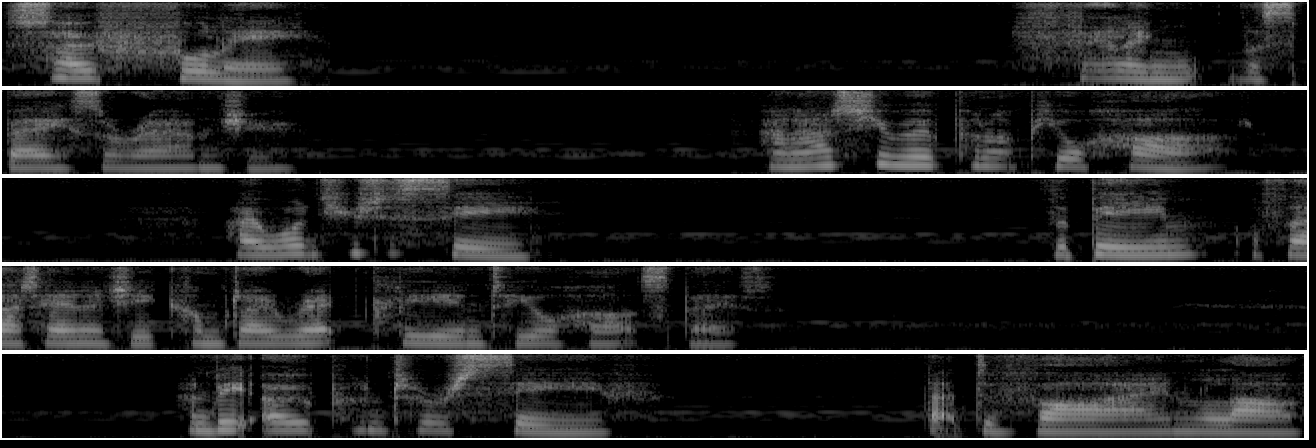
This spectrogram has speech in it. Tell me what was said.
so fully, filling the space around you. And as you open up your heart, I want you to see the beam of that energy come directly into your heart space and be open to receive that divine love,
